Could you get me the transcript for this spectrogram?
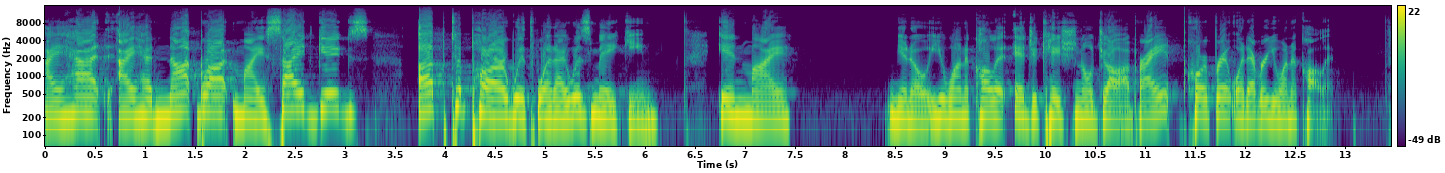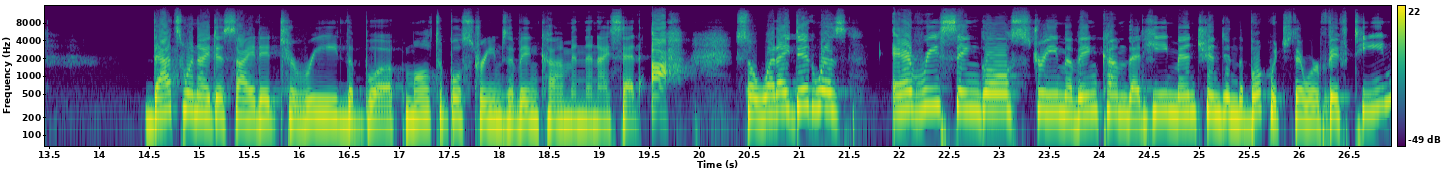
I had I had not brought my side gigs up to par with what I was making in my you know, you want to call it educational job, right? Corporate, whatever you want to call it. That's when I decided to read the book, Multiple Streams of Income. And then I said, ah, so what I did was every single stream of income that he mentioned in the book, which there were 15,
